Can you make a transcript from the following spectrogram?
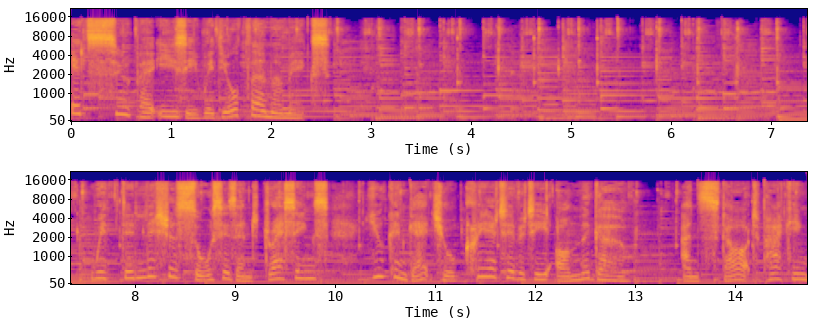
It's super easy with your Thermomix. With delicious sauces and dressings, you can get your creativity on the go and start packing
